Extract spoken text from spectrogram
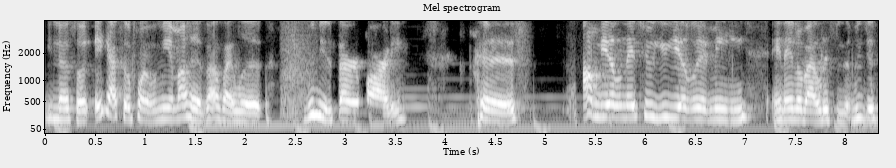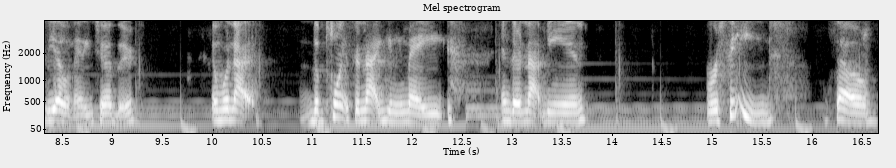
You know, so it got to a point with me and my husband. I was like, look, we need a third party because I'm yelling at you, you yelling at me, and ain't nobody listening. We just yelling at each other, and we're not. The points are not getting made, and they're not being received. So,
